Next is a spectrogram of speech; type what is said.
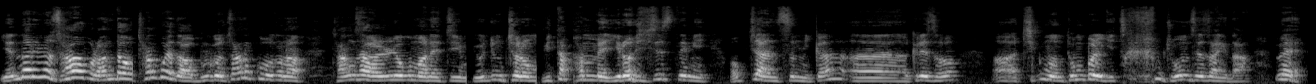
옛날에는 사업을 한다고 창고에다 물건 싸놓고서나 장사하려고만 했지 요즘처럼 위탁 판매 이런 시스템이 없지 않습니까? 아, 그래서 아, 지금은 돈 벌기 참 좋은 세상이다. 왜?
